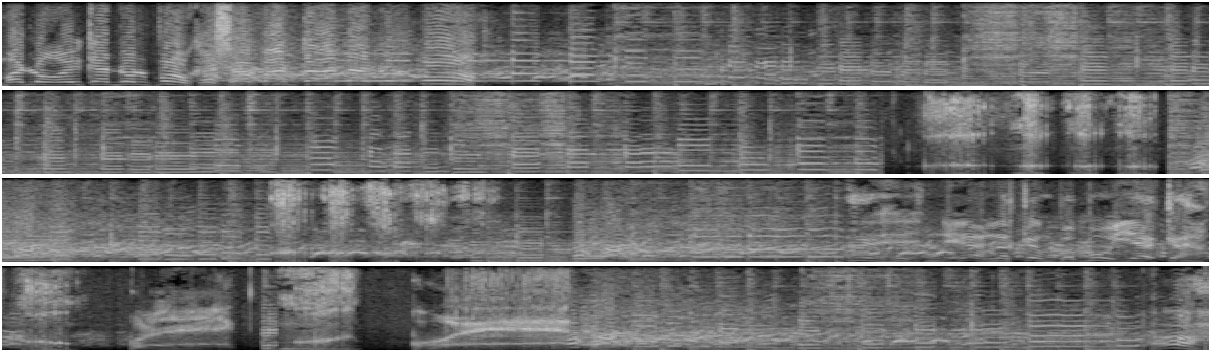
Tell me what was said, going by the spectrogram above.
Maluoy ka, Dulpo. Kasama ang tala, Dulpo. Ay, ni anak kang babuya ka. Ah,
